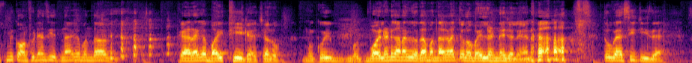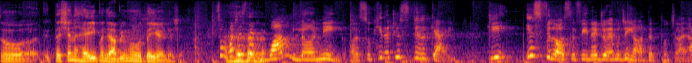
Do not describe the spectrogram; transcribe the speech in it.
उसमें कॉन्फिडेंस ही इतना है कि बंदा कह रहा है कि भाई ठीक है चलो। कोई वॉयलेंट गाना भी होता है बंदा कह रहा है चलो भाई लड़ने चले हैं ना। तो वैसी चीज़ है। सो टशन है ही पंजाबी में होता ही है टशन So what is that one learning, uh, Sukhi, that you still carry? कि इस फिलोसफी ने जो है मुझे यहाँ तक पहुँचाया।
